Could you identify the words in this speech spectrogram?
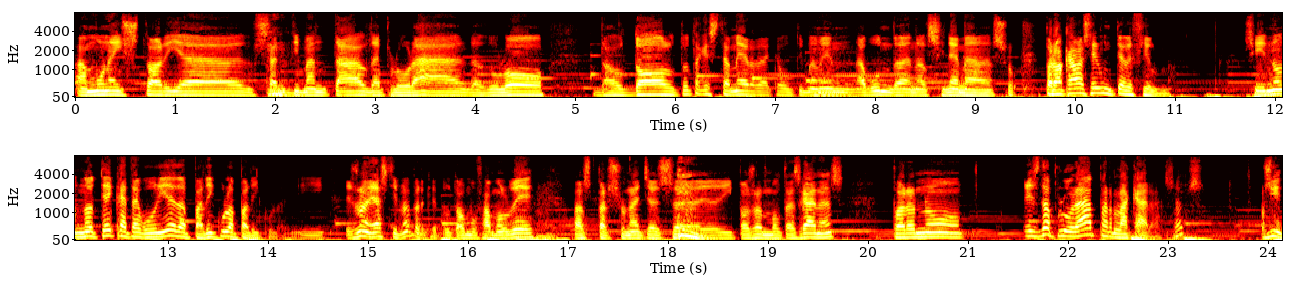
amb una història sentimental de plorar, de dolor, del dol, tota aquesta merda que últimament abunda en el cinema, però acaba sent un telefilm. O sigui, no, no té categoria de pel·lícula a pel·lícula. I és una llàstima, perquè tothom ho fa molt bé, els personatges eh, hi posen moltes ganes, però no... És de plorar per la cara, saps? O sigui,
